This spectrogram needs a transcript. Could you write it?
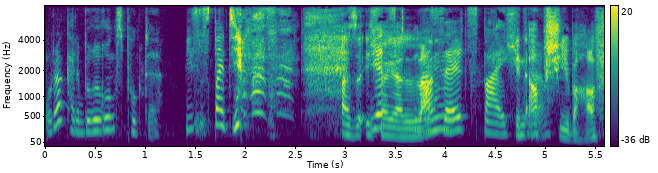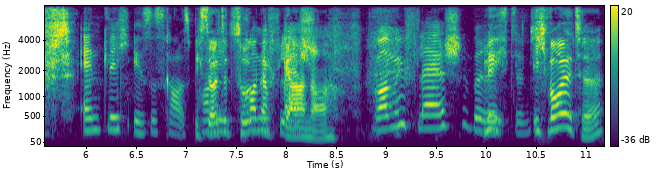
Oder? Keine Berührungspunkte. Wie ist es bei dir? Also ich Jetzt war ja lang in Abschiebehaft. Endlich ist es raus. Ich sollte zurück nach Flash. Ghana. Promi Flash Nee, berichtet. ich wollte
